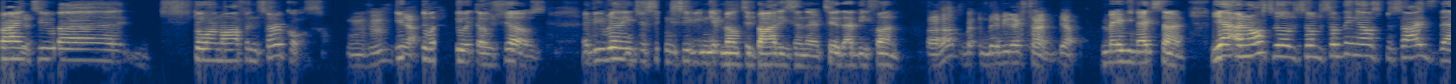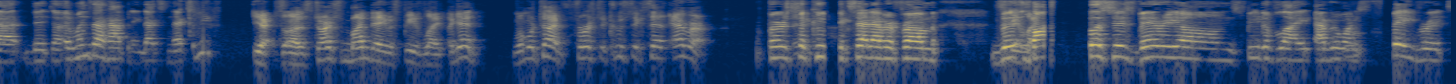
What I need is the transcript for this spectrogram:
Trying yeah. to uh, storm off in circles. Mm-hmm. Yeah. What do at those shows. It'd be really interesting to see if you can get melted bodies in there too. That'd be fun. Uh huh. Maybe next time. Yeah. Maybe next time. Yeah, and also some something else besides that. That uh, and when's that happening? That's next week. Yeah. So uh, it starts Monday with Speed of Light. Again, one more time. First acoustic set ever. First acoustic set ever from the Los Angeles' very own Speed of Light, everyone's favorite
